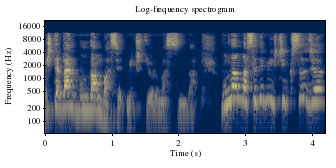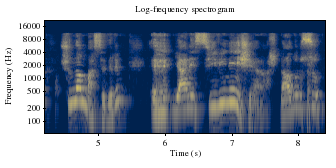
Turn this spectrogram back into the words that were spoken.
İşte ben bundan bahsetmek istiyorum aslında. Bundan bahsedebilmek için kısaca şundan bahsedelim. Yani CV ne işe yarar? Daha doğrusu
